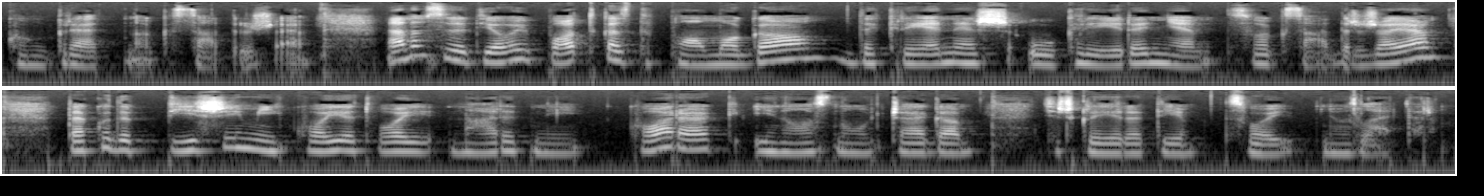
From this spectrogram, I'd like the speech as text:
konkretnog sadržaja. Nadam se da ti je ovaj podcast pomogao da kreneš u kreiranje svog sadržaja, tako da piši mi koji je tvoj naredni korak i na osnovu čega ćeš kreirati svoj newsletter.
